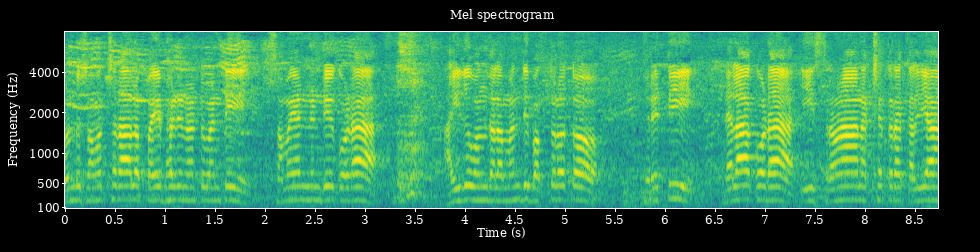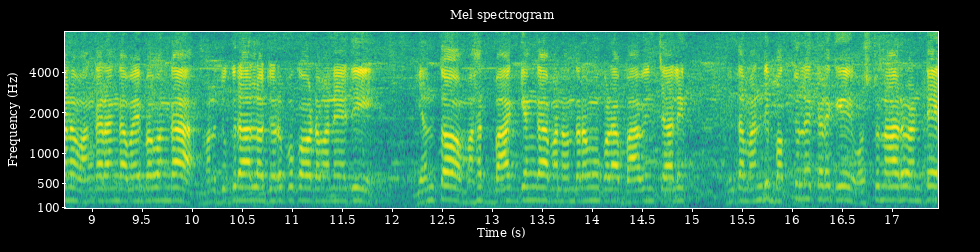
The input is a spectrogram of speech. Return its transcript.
రెండు సంవత్సరాల పైబడినటువంటి సమయం నుండి కూడా ఐదు వందల మంది భక్తులతో ప్రతి నెలా కూడా ఈ శ్రవణ నక్షత్ర కళ్యాణం అంగరంగ వైభవంగా మన దుగ్గిరాల్లో జరుపుకోవడం అనేది ఎంతో మహద్భాగ్యంగా మనందరము కూడా భావించాలి. ఇంతమంది భక్తులు ఇక్కడికి వస్తున్నారు అంటే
